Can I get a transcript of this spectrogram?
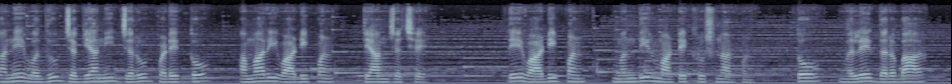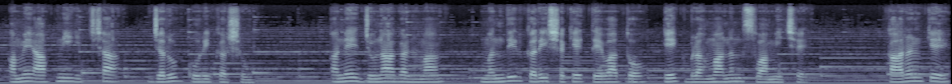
અને વધુ જગ્યાની જરૂર પડે તો અમારી વાડી પણ ત્યાં જ છે. તે વાડી પણ મંદિર માટે કૃષ્ણાર્પણ. તો ભલે દરબાર અમે આપની ઈચ્છા જરૂર પૂરી કરશું. અને જૂનાગઢમાં મંદિર કરી શકે તેવા તો એક બ્રહ્માનંદ સ્વામી છે. કારણ કે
